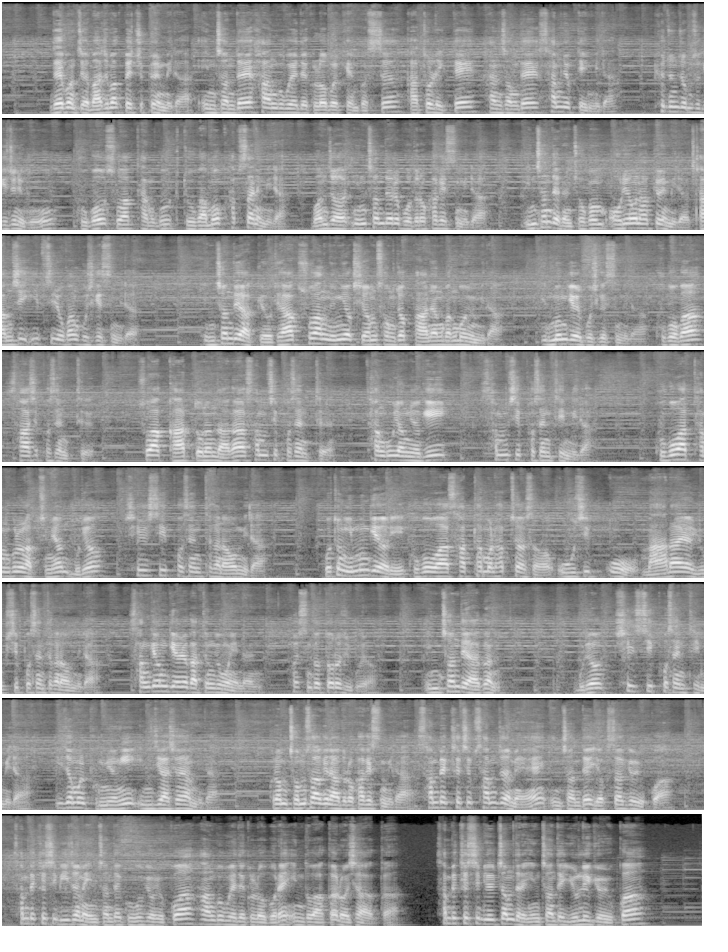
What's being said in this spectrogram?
네 번째 마지막 배치표입니다. 인천대 한국외대 글로벌 캠퍼스, 가톨릭대, 한성대, 36대입니다. 표준 점수 기준이고 국어, 수학, 탐구 두 과목 합산입니다. 먼저 인천대를 보도록 하겠습니다. 인천대는 조금 어려운 학교입니다. 잠시 입시 요강 보시겠습니다. 인천대학교 대학 수학 능력 시험 성적 반영 방법입니다. 인문계열 보시겠습니다. 국어가 40%, 수학 가 또는 나가 30%, 탐구 영역이 30%입니다. 국어와 탐구를 합치면 무려 70%가 나옵니다. 보통 인문 계열이 국어와 사탐을 합쳐서 55, 많아야 60%가 나옵니다. 상경 계열 같은 경우에는 훨씬 더 떨어지고요. 인천대학은 무려 70%입니다. 이 점을 분명히 인지하셔야 합니다. 그럼 점수 확인하도록 하겠습니다. 373점의 인천대 역사교육과 372점의 인천대 국어교육과 한국외대 글로벌의 인도학과 러시아학과 371점들의 인천대 윤리교육과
